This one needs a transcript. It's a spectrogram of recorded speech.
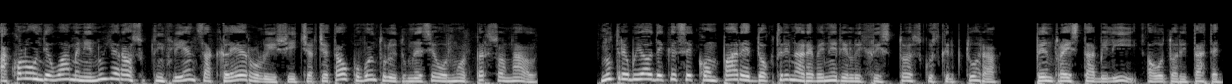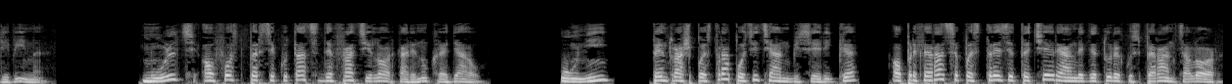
Acolo unde oamenii nu erau sub influența clerului și cercetau cuvântul lui Dumnezeu în mod personal, nu trebuiau decât să compare doctrina revenirii lui Hristos cu Scriptura pentru a-i stabili autoritatea divină. Mulți au fost persecutați de frații lor care nu credeau. Unii, pentru a-și păstra poziția în biserică, au preferat să păstreze tăcerea în legătură cu speranța lor,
